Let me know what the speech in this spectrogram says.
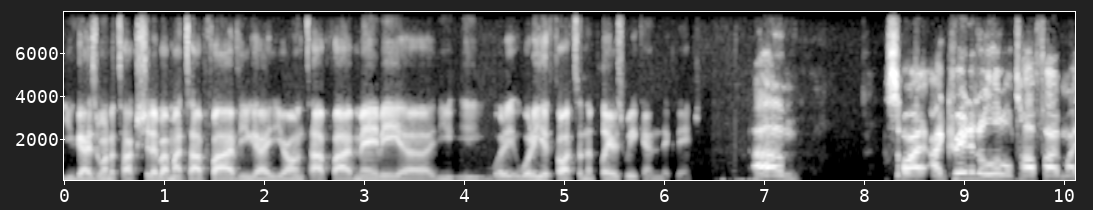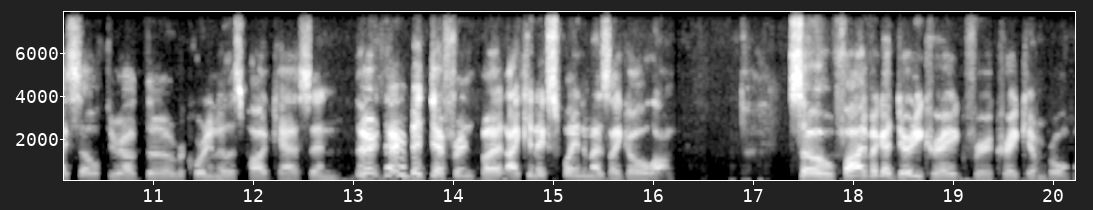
you, guys want to talk shit about my top five? You got your own top five, maybe? Uh, you, you, what, what are your thoughts on the Players Weekend nicknames? Um, so I, I created a little top five myself throughout the recording of this podcast, and they're they're a bit different, but I can explain them as I go along. So five, I got Dirty Craig for Craig Kimbrel.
